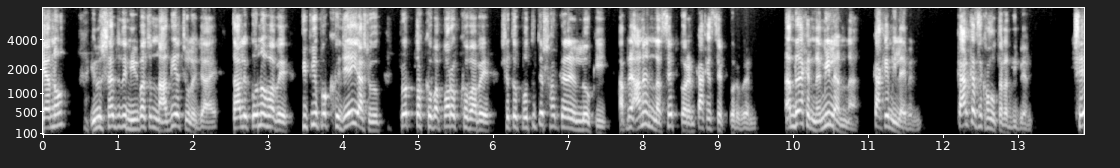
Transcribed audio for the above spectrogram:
কেন? ইউনুস সাহেব যদি নির্বাচন না দিয়ে চলে যায়, তাহলে কোনোভাবে তৃতীয় পক্ষ যেই আসুক, প্রত্যক্ষ বা পরোক্ষ ভাবে সে তো পতিত সরকারের লোকই। আপনি আনেন না, সেট করেন, কাকে সেট করবেন? আপনি দেখেন না, মিলান না, কাকে মিলাইবেন? কার কাছে ক্ষমতাটা দিবেন? সে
